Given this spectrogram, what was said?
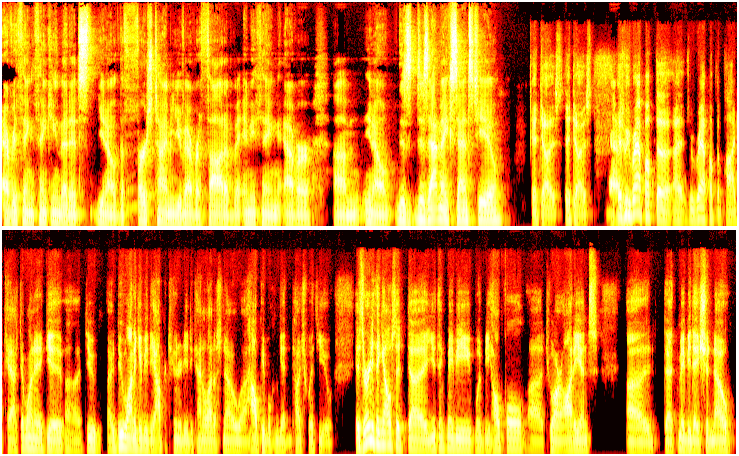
everything thinking that it's you know the first time you've ever thought of anything ever. Um, you know, does does that make sense to you? It does. It does. Yeah. As we wrap up the uh, as we wrap up the podcast, I want to give uh, do I do want to give you the opportunity to kind of let us know uh, how people can get in touch with you. Is there anything else that uh, you think maybe would be helpful uh, to our audience uh, that maybe they should know?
